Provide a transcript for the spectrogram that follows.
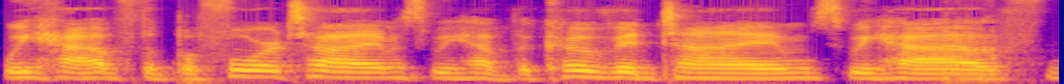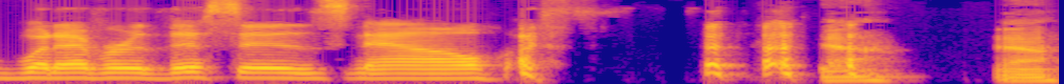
we have the before times, we have the COVID times, we have yeah. whatever this is now. yeah, yeah,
